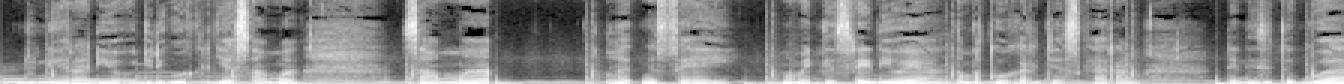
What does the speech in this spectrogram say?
dunia radio. Jadi gue kerja sama sama let me say Moment Kids Radio ya tempat gue kerja sekarang. Dan di situ gue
